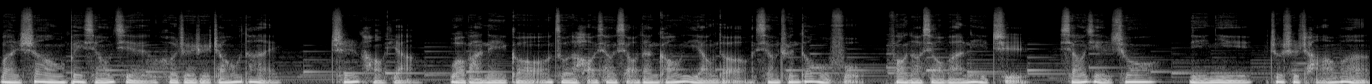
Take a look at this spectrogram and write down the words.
晚上被小简和瑞瑞招待，吃烤鸭。我把那个做的好像小蛋糕一样的香椿豆腐放到小碗里吃。小简说：“妮妮，这是茶碗。”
